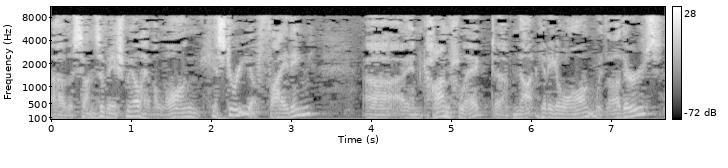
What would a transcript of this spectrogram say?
uh, the sons of Ishmael, have a long history of fighting uh, and conflict, of not getting along with others.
